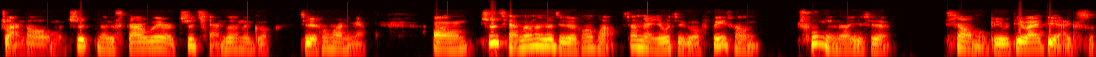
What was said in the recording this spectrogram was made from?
转到我们之那个 Starware 之前的那个解决方法里面。嗯，之前的那个解决方法下面有几个非常出名的一些项目，比如 DYDX，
